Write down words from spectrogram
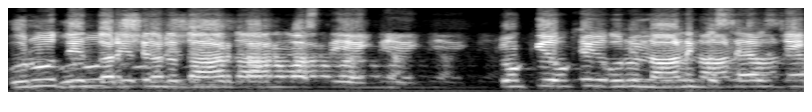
ਗੁਰੂ ਦੇ ਦਰਸ਼ਨ ਦਿਦਾਰ ਕਰਨ ਵਾਸਤੇ ਆਈਆਂ। ਕਿਉਂਕਿ ਉੱਥੇ ਗੁਰੂ ਨਾਨਕ ਸਾਹਿਬ ਜੀ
